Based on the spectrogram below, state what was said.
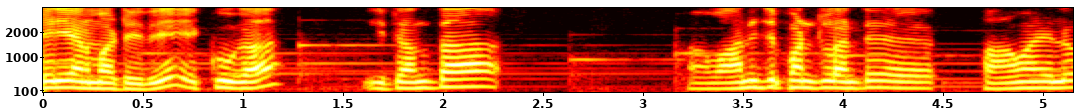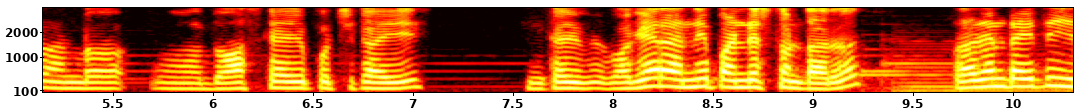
area అనమాట ఇది ఎక్కువగా. ఇదంతా వాణిజ్య పంటలు అంటే పామాయిల్ అండ్ దోసకాయ పుచ్చకాయ ఇంకా వగేరా అన్ని పండిస్తుంటారు. ప్రజెంట్ అయితే ఈ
